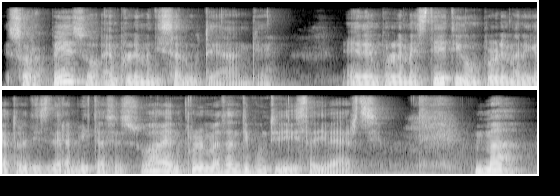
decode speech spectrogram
sovrappeso è un problema di salute anche. Ed è un problema estetico, un problema legato alla desiderabilità sessuale, un problema da tanti punti di vista diversi. Ma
